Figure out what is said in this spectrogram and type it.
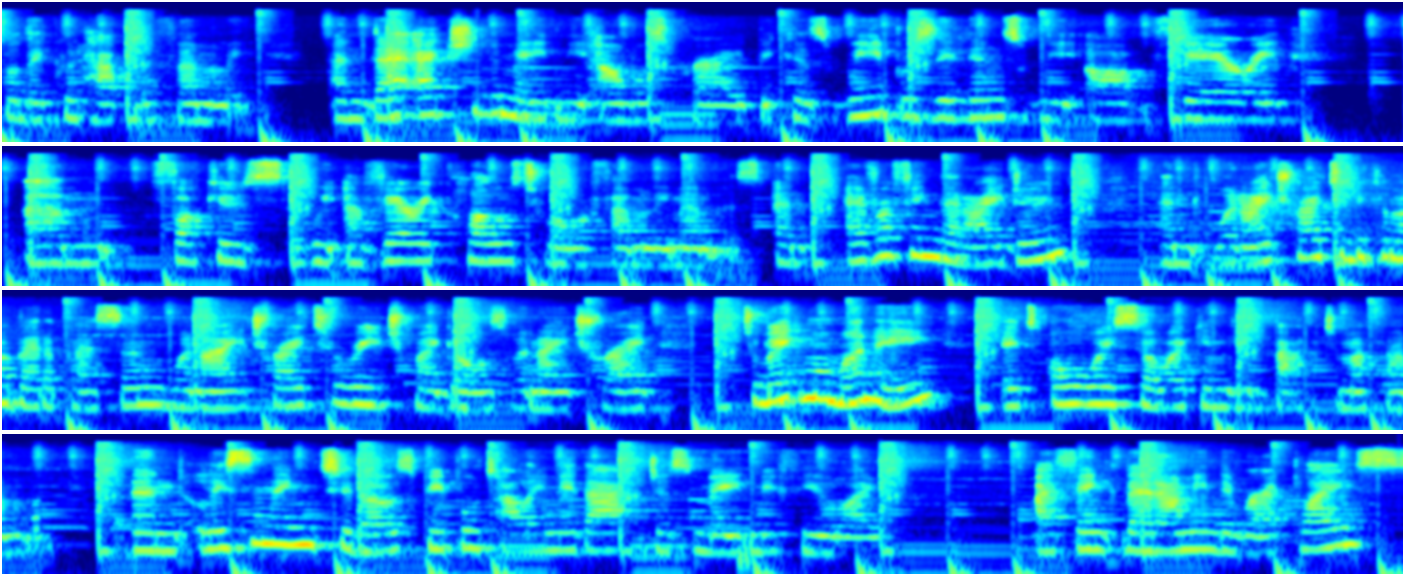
so they could have their family and that actually made me almost cry because we brazilians we are very um, focused we are very close to our family members. And everything that i do and when i try to become a better person when i try to reach my goals when i try to make more money it's always so i can give back to my family. And listening to those people telling me that just made me feel like I think that I'm in the right place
